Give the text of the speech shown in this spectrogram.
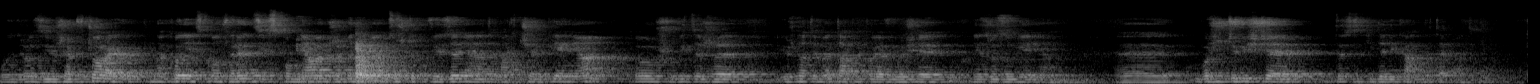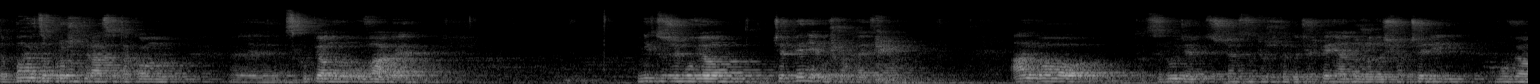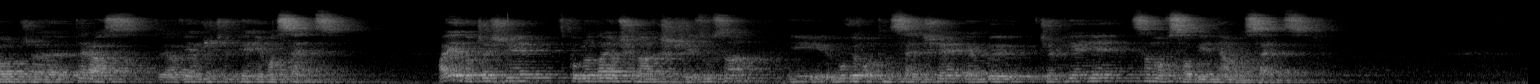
Moi drodzy, już jak wczoraj na koniec konferencji wspomniałem, że będę miał coś do powiedzenia na temat cierpienia, to już widzę, że już na tym etapie pojawiły się niezrozumienia. E, Bo rzeczywiście to jest taki delikatny temat. To bardzo proszę teraz o taką e, skupioną uwagę. Niektórzy mówią, cierpienie uszlachetnia. Albo tacy ludzie, często, którzy tego cierpienia dużo doświadczyli, mówią, że teraz to ja wiem, że cierpienie ma sens. A jednocześnie spoglądają się na krzyż Jezusa i mówią o tym sensie, jakby cierpienie samo w sobie miało sens.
